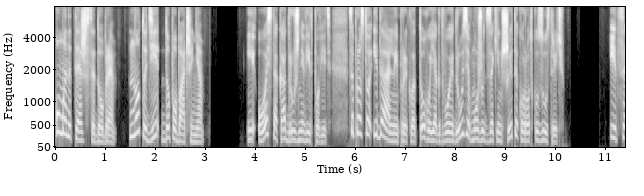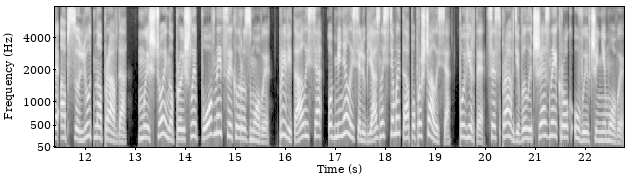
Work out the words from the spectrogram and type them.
У мене теж все добре. Ну тоді до побачення. І ось така дружня відповідь. Це просто ідеальний приклад того, як двоє друзів можуть закінчити коротку зустріч. І це абсолютна правда. Ми щойно пройшли повний цикл розмови, привіталися, обмінялися люб'язностями та попрощалися. Повірте, це справді величезний крок у вивченні мови.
